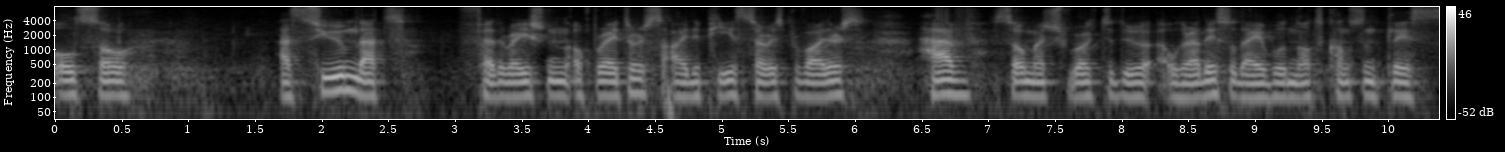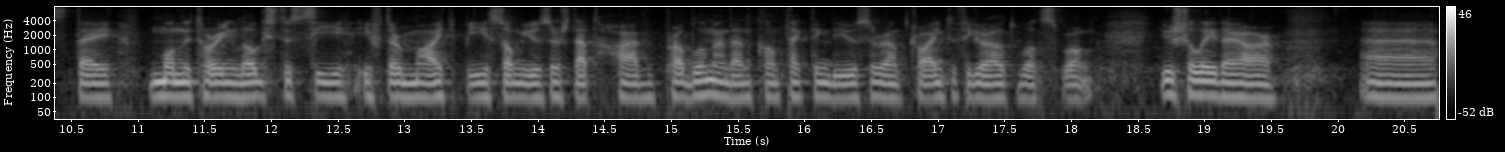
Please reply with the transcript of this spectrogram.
also assume that federation operators, IDPs, service providers have so much work to do already, so they will not constantly stay monitoring logs to see if there might be some users that have a problem and then contacting the user and trying to figure out what's wrong. Usually they are uh,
